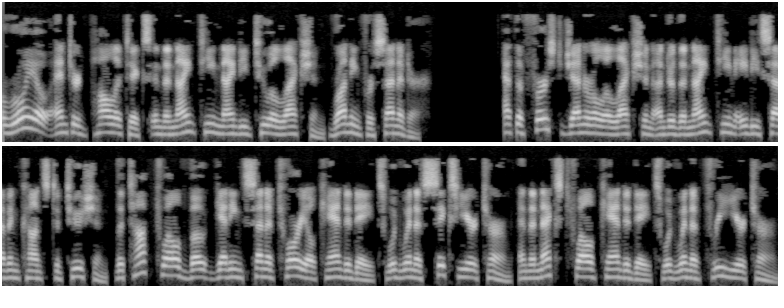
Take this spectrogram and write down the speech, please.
Arroyo entered politics in the 1992 election, running for senator. At the first general election under the 1987 Constitution, the top 12 vote-getting senatorial candidates would win a six-year term, and the next 12 candidates would win a three-year term.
